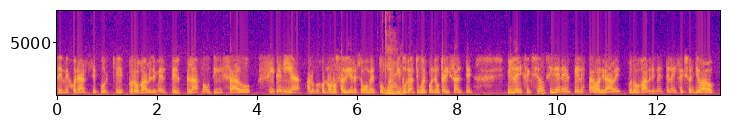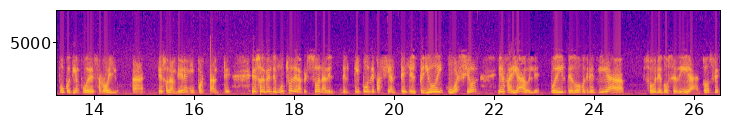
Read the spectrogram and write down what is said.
de mejorarse porque probablemente el plasma utilizado sí tenía, a lo mejor no lo sabía en ese momento, un buen título de anticuerpos neutralizante y la infección, si bien él, estaba grave, probablemente la infección llevaba poco tiempo de desarrollo. ¿ah? Eso también es importante. Eso depende mucho de la persona, del, tipo de paciente. El periodo de incubación es variable. Puede ir de dos o tres días a sobre 12 días. Entonces,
